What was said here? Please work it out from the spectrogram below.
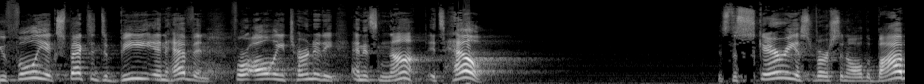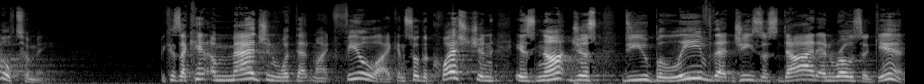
You fully expected to be in heaven for all eternity, and it's not. It's hell. It's the scariest verse in all the Bible to me because I can't imagine what that might feel like. And so the question is not just do you believe that Jesus died and rose again?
